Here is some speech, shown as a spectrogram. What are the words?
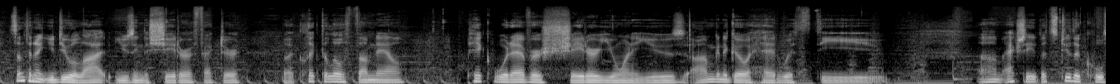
it's something that you do a lot using the shader effector. But click the little thumbnail, pick whatever shader you want to use. I'm going to go ahead with the... Um, actually, let's do the cool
